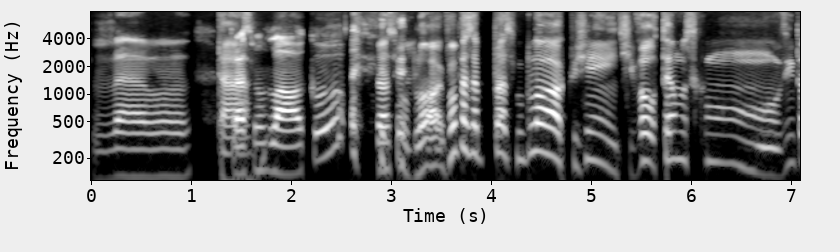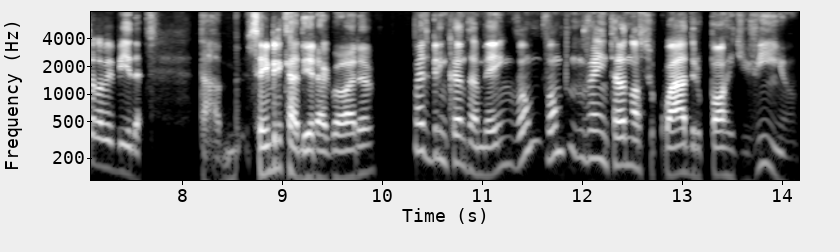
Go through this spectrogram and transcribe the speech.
Vamos. Tá. Próximo bloco. Próximo bloco. Vamos passar pro próximo bloco, gente. Voltamos com Vim pela Bebida. Tá, sem brincadeira agora, mas brincando também. Vamos, vamos entrar no nosso quadro Porre de Vinho?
